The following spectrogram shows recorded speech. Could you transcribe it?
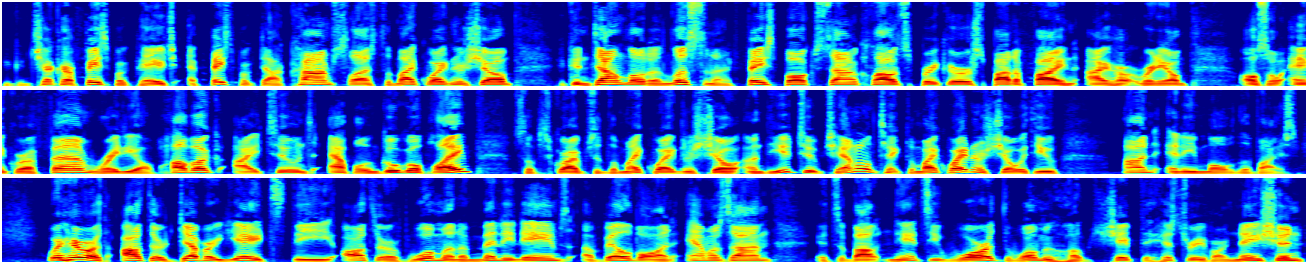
You can check our Facebook page at Facebook.com slash The Mike Wagner Show. You can download and listen on Facebook, SoundCloud, Spreaker, Spotify, and iHeartRadio. Also, Anchor FM, Radio Public, iTunes, Apple, and Google Play. Subscribe to The Mike Wagner Show on the YouTube channel and take The Mike Wagner Show with you on any mobile device. We're here with author Deborah Yates, the author of Woman of Many Names, available on Amazon. It's about Nancy Ward, the woman who helped shape the history of our nation.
